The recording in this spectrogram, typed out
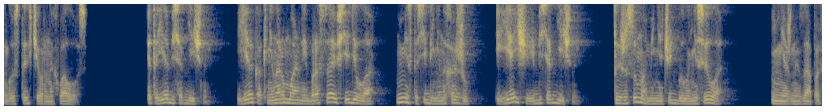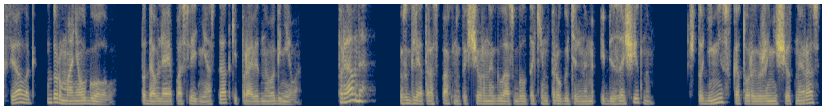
густых черных волос. «Это я бессердечный. Я, как ненормальный, бросаю все дела, места себе не нахожу. И я еще и бессердечный. Ты же с ума меня чуть было не свела». Нежный запах фиалок дурманил голову, подавляя последние остатки праведного гнева. «Правда?» Взгляд распахнутых черных глаз был таким трогательным и беззащитным, что Денис в который уже несчетный раз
